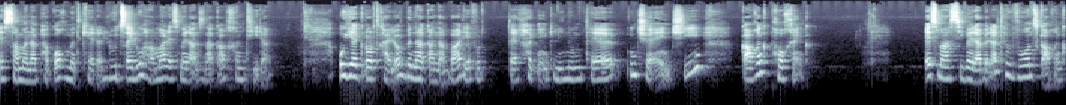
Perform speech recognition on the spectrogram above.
այս սահմանափակող մտքերը լուծելու համար այս մեր անձնական խնդիրը ու երկրորդ քայլով բնականաբար երբ որ տեղյակ ենք լինում, թե ինչը են չի, կարող ենք փոխենք։ Այս մասի վերաբերյալ թե ոնց կարող ենք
